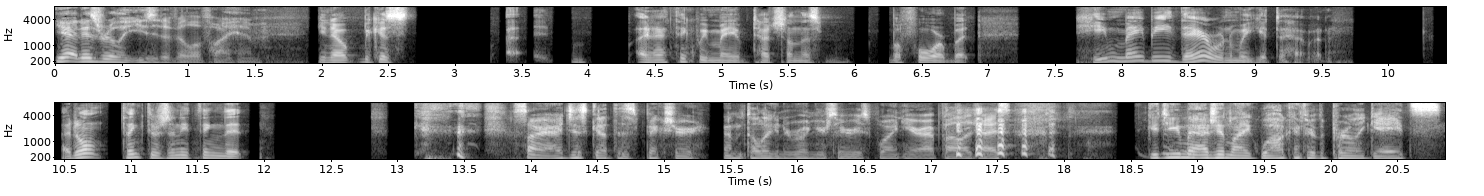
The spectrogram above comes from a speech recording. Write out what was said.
Yeah, it is really easy to vilify him. you know, because, uh, and I think we may have touched on this before, but he may be there when we get to heaven. I don't think there's anything that Sorry, I just got this picture. I'm totally going to ruin your serious point here. I apologize. Could you imagine like walking through the pearly gates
